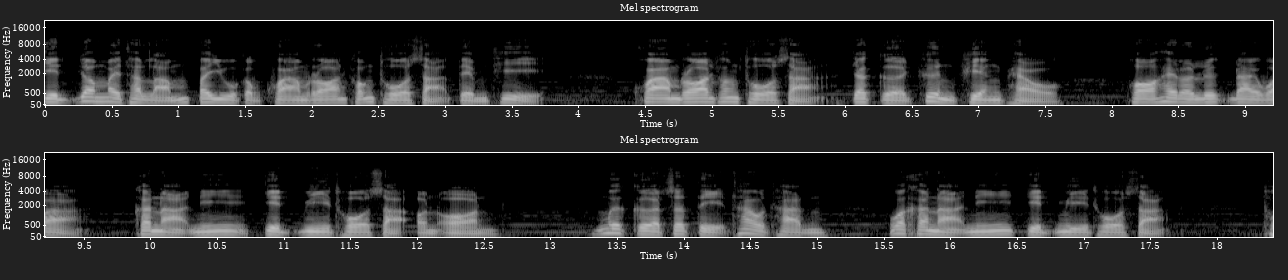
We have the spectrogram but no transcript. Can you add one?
จิตย่อมไม่ถลำไปอยู่กับความร้อนของโทสะเต็มที่ ความร้อนของโทสะจะเกิดขึ้นเพียงแผ่ว พอให้ระลึกได้ว่า ขณะนี้จิตมีโทสะอ่อนๆ เมื่อเกิดสติเท่าทัน ว่าขณะนี้จิตมีโทสะ โท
